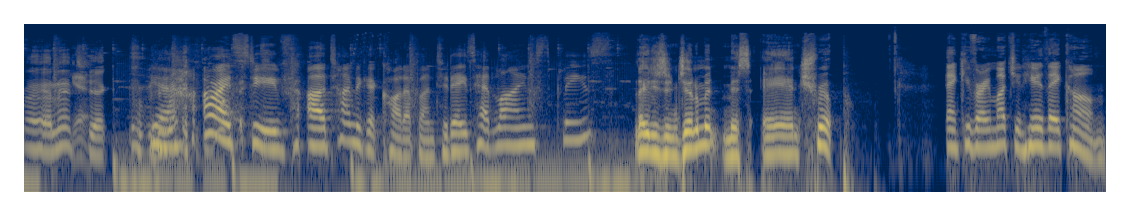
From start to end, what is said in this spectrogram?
Man, that Yeah. chick. Yeah. All right, Steve. Uh, time to get caught up on today's headlines, please. Ladies and gentlemen, Miss Ann Tripp. Thank you very much, and here they come.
